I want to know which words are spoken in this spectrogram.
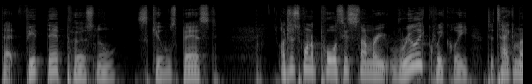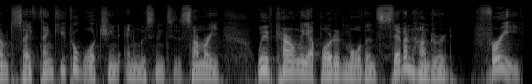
that fit their personal skills best. I just want to pause this summary really quickly to take a moment to say thank you for watching and listening to the summary. We have currently uploaded more than 700 free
